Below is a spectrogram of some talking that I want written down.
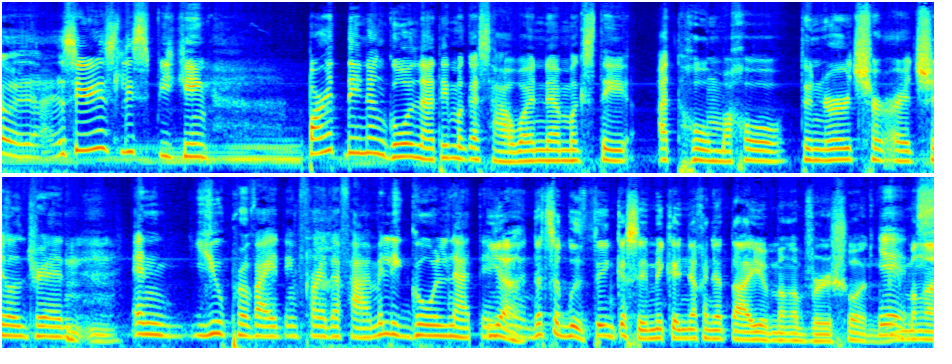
uh, seriously speaking, part din ng goal natin mag-asawa na magstay at home ako to nurture our children and you providing for the family. Goal natin yeah, yun. that's a good thing kasi may kanya-kanya tayo mga version. May Yes. mga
